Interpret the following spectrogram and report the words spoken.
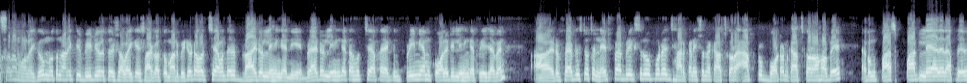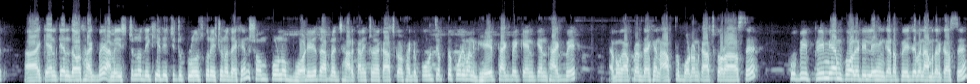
আসসালামু আলাইকুম নতুন আরেকটি ভিডিওতে সবাইকে স্বাগতম। আর ভিডিওটা হচ্ছে আমাদের ব্রাইডাল লেহেঙ্গা নিয়ে। ব্রাইডাল লেহেঙ্গাটা হচ্ছে আপনার একদম প্রিমিয়াম কোয়ালিটি লেহেঙ্গা পেয়ে যাবেন। আর এটা ফ্যাব্রিক্সটা হচ্ছে নেট ফ্যাব্রিক্স এর উপরে ঝাড় কানেকশনের কাজ করা আপ টু বটন কাজ করা হবে এবং পাঁচ পার্ট লেয়ারের আপনার ক্যান ক্যান দেওয়া থাকবে। আমি স্টোনও দেখিয়ে দিচ্ছি, একটু ক্লোজ করে স্টোনও দেখেন। সম্পূর্ণ বডিতে আপনার ঝাড় কানেকশনের কাজ করা থাকবে। পর্যাপ্ত পরিমাণ ঘের থাকবে ক্যান ক্যান থাকবে। এবং আপনার দেখেন আপ টু বটন কাজ করা আছে। খুবই প্রিমিয়াম কোয়ালিটির লেহেঙ্গাটা পেয়ে যাবেন আমাদের কাছে।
